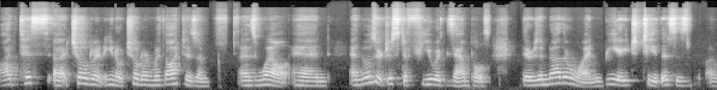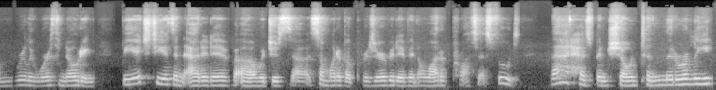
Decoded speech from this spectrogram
autis- uh, children, you know, children with autism as well. And and those are just a few examples. There's another one, BHT. This is um, really worth noting. BHT is an additive, uh, which is uh, somewhat of a preservative in a lot of processed foods. That has been shown to literally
